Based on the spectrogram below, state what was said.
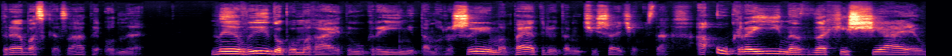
треба сказати одне: Не ви допомагаєте Україні там грошима, Петрію там чи ще чимось. Да? А Україна захищає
